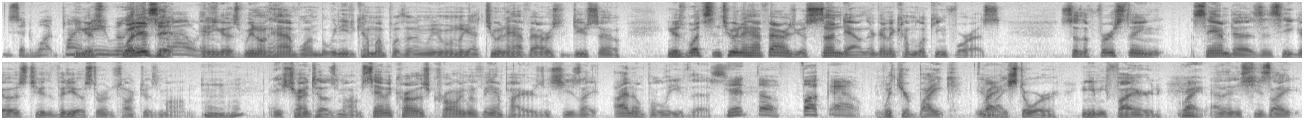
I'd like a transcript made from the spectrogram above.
You said what? Plan he goes, B. We only "What is it?" Hours. And he goes, "We don't have one, but we need to come up with one. We only got two and a half hours to do so." He goes, "What's in two and a half hours?" He goes, "Sundown. They're going to come looking for us." So the first thing Sam does is he goes to the video store to talk to his mom, Mhm. and he's trying to tell his mom Santa Carla's crawling with vampires, and she's like, "I don't believe this." Get the fuck out. With your bike in Right. my store, you get me fired. Right. And then she's like,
